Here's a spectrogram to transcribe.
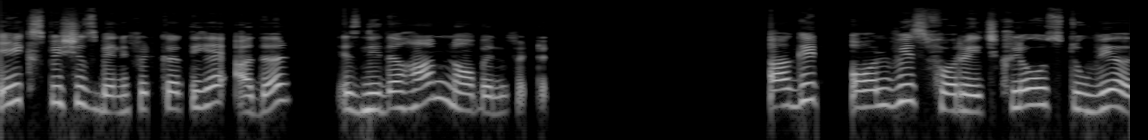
एक स्पीशीज बेनिफिट करती है other is neither harm no benefited ergot always forage close to where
